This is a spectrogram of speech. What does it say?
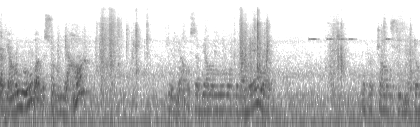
se abbiamo il nuovo adesso vediamo. Vediamo se abbiamo il nuovo che va bene. Lo facciamo subito.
